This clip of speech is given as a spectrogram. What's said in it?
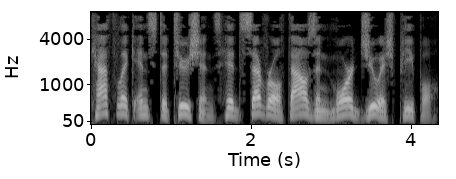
Catholic institutions hid several thousand more Jewish people.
